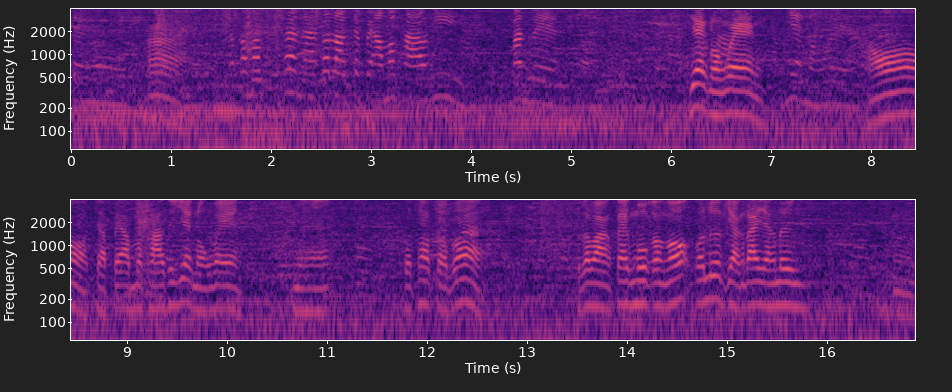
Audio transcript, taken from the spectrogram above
แตงโมอ่าแล้วก็มะถ้านั้นก็เราจะไปเอามะพร้าวที่บ้านแวงแยกหนองแวงแยกหนองแวง อ๋อจะไปเอามะพร้าวที่แยกหนองแวงนะฮะก็เท่ากับว่า ระหว่างแตงโมกับเงาะก็เลือกอย่างใดอย่างหนึ่งอืม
